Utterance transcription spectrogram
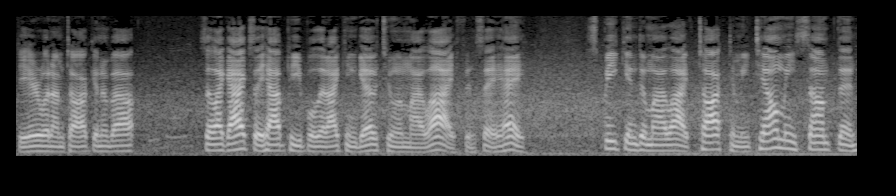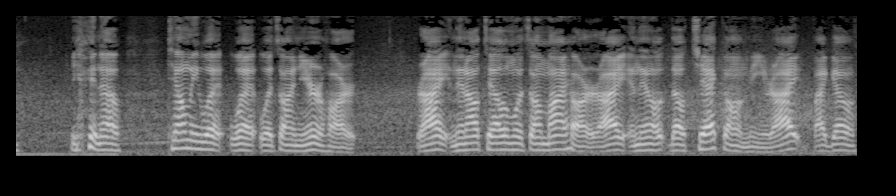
Do you hear what I'm talking about? So, like, I actually have people that I can go to in my life and say, hey, speak into my life, talk to me, tell me something, you know, tell me what, what, what's on your heart, right? And then I'll tell them what's on my heart, right? And then they'll, they'll check on me, right? If I go,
